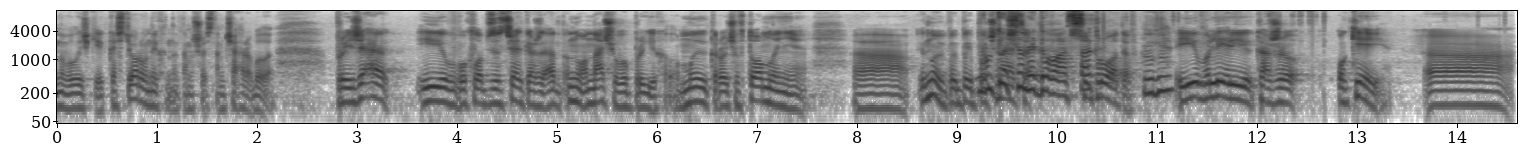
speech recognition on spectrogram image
невеличкий костер у них, там щось там чай робили. Приїжджаю, і хлопці зустрічають, кажуть, а ну а на що ви приїхали? Ми, коротше, втомлені. Е, ну, і, починається точно не до вас, так? супротив. І Валерій каже: Окей. Е,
